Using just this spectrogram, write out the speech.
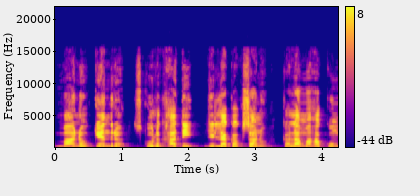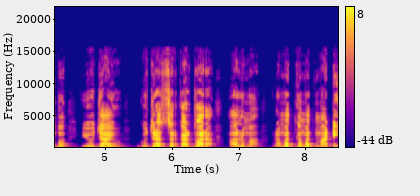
માનવ કેન્દ્ર સ્કૂલ ખાતે જિલ્લા કક્ષાનો કલા મહાકુંભ યોજાયો. ગુજરાત સરકાર દ્વારા હાલમાં રમતગમત માટે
